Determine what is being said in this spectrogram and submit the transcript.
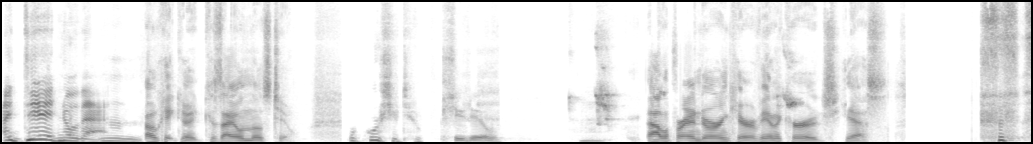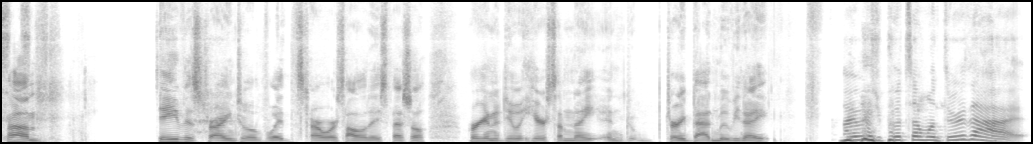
I did know that. Mm, Okay, good, because I own those too. Of course you do. yes, you do. Battle for Endor and Caravan of Courage. Yes. Um, Dave is trying to avoid the Star Wars Holiday Special. We're gonna do it here some night and during bad movie night Why would you put someone through that?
